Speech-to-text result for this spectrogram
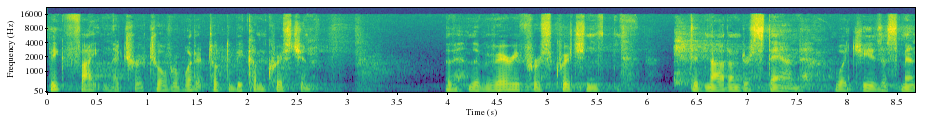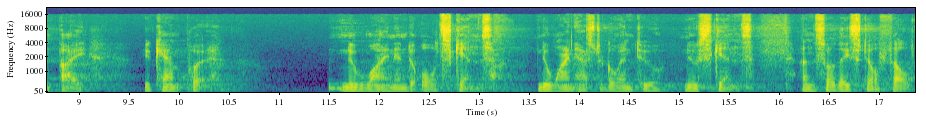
big fight in the church over what it took to become Christian. The, very first Christians did not understand what Jesus meant by you can't put new wine into old skins. New wine has to go into new skins. And so they still felt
